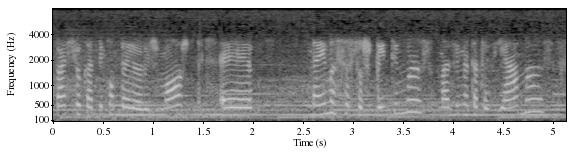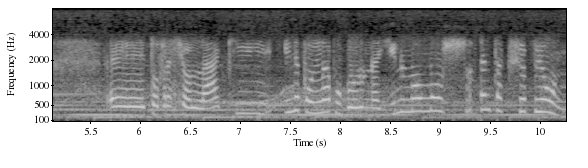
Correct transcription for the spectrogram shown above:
υπάρχει ο κατοίκον περιορισμός, ε, να είμαστε στο σπίτι μας μαζί με τα παιδιά μας, ε, το βραχιολάκι. Είναι πολλά που μπορούν να γίνουν, όμως δεν τα αξιοποιούν.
